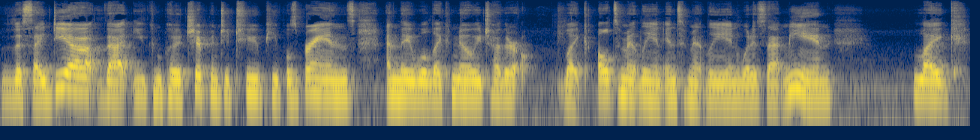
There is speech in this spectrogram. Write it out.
this idea that you can put a chip into two people's brains and they will like know each other like ultimately and intimately and what does that mean like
